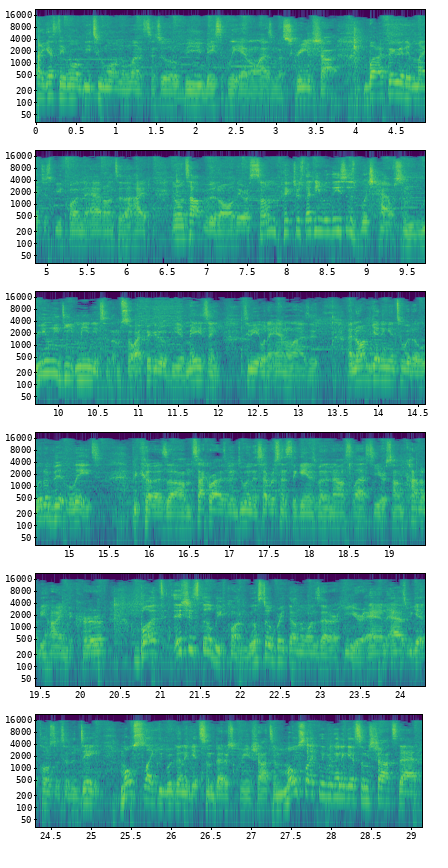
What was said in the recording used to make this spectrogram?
I guess they won't be too long in length since it'll be basically analyzing a screenshot. But I figured it might just be fun to add on to the hype. And on top of it all, there are some pictures that he releases which have some really deep meaning to them. So I figured it would be amazing to be able to analyze it. I know I'm getting into it a little bit late because um, Sakurai has been doing this ever since the game has been announced last year, so I'm kind of behind the curve. But it should still be fun. We'll still break down the ones that are here. And as we get closer to the date, most likely we're going to get some better screenshots, and most likely we're going to get some shots that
